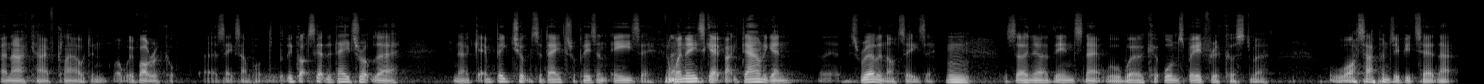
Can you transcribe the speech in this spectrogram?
an archive cloud in, with Oracle, as an example. But they've got to get the data up there You know, getting big chunks of data up isn't easy, and when they need to get back down again, it's really not easy. Mm. So you know, the internet will work at one speed for a customer. What happens if you take that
